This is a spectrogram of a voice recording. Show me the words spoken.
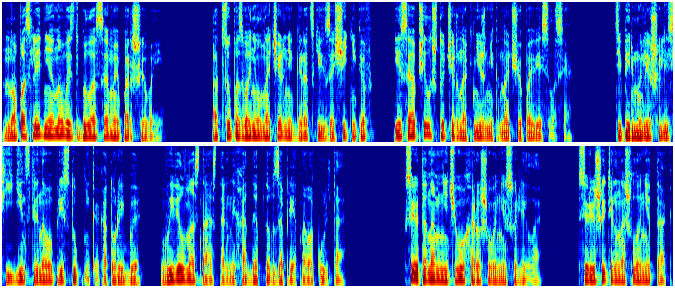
Но последняя новость была самой паршивой. Отцу позвонил начальник городских защитников и сообщил, что чернокнижник ночью повесился. Теперь мы лишились единственного преступника, который бы вывел нас на остальных адептов запретного культа. Все это нам ничего хорошего не сулило. Все решительно шло не так,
